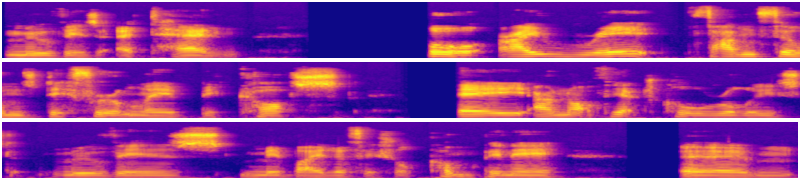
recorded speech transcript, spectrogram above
movies a 10, but I rate fan films differently because they are not theatrical released movies made by an official company. Um,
